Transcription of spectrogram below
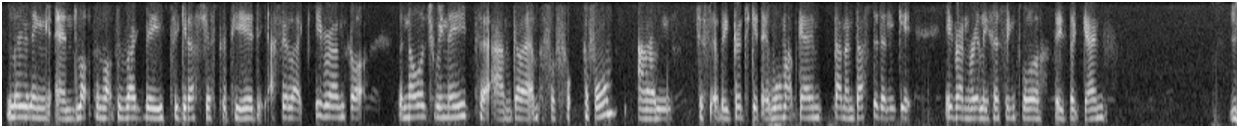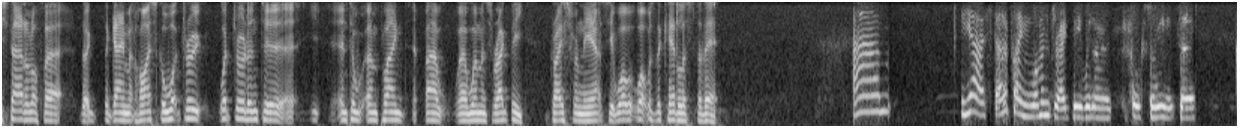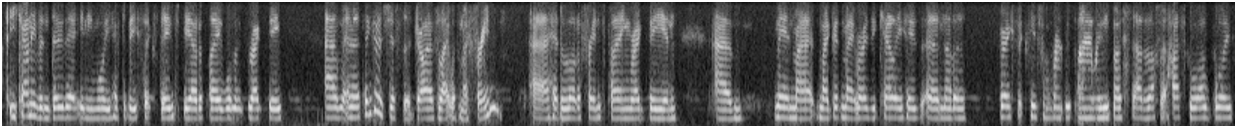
learning and lots and lots of rugby to get us just prepared. I feel like everyone's got the knowledge we need to um, go out and perform. Um, just it'll be good to get that warm up game done and dusted and get everyone really hissing for these big games. You started off uh, the, the game at high school. What drew what drew it into uh, into um, playing uh, uh, women's rugby, Grace, from the outset? What what was the catalyst for that? Um, yeah, I started playing women's rugby when I was 14, so you can't even do that anymore. You have to be 16 to be able to play women's rugby. Um, and I think it was just a drive, like with my friends. Uh, I had a lot of friends playing rugby, and um, me and my my good mate Rosie Kelly, who's another very successful rugby player. We both started off at high school old boys,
